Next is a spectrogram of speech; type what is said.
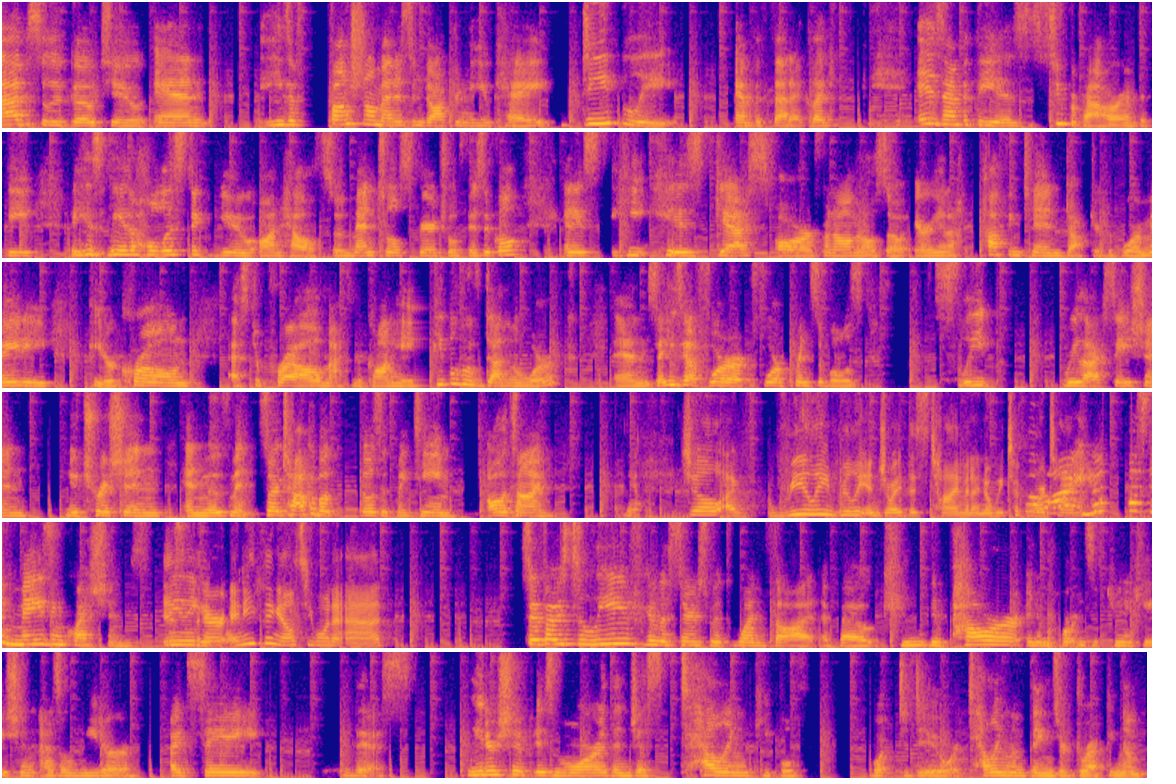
Absolute go to. And he's a functional medicine doctor in the UK, deeply empathetic. Like his empathy is superpower empathy. His he has a holistic view on health, so mental, spiritual, physical, and his he his guests are phenomenal. So Arianna Huffington, Dr. Gabor Maté, Peter Crone, Esther Perel, Matthew McConaughey, people who've done the work. And so he's got four four principles sleep, relaxation, nutrition, and movement. So I talk about those with my team all the time. Yeah. Jill, I've really, really enjoyed this time, and I know we took more time. You asked amazing questions. Is really there anything else you want to add? So, if I was to leave your listeners with one thought about the power and importance of communication as a leader, I'd say this leadership is more than just telling people what to do or telling them things or directing them.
